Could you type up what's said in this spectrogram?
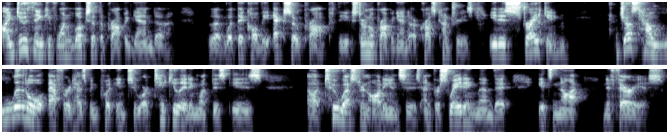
I do think if one looks at the propaganda, what they call the exoprop, the external propaganda across countries, it is striking just how little effort has been put into articulating what this is uh, to Western audiences and persuading them that it's not nefarious.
